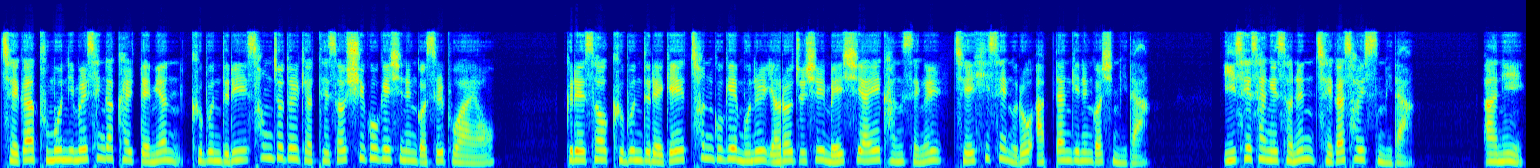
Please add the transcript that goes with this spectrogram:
제가 부모님을 생각할 때면 그분들이 성조들 곁에서 쉬고 계시는 것을 보아요. 그래서 그분들에게 천국의 문을 열어주실 메시아의 강생을 제 희생으로 앞당기는 것입니다. 이 세상에서는 제가 서 있습니다. 아니,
